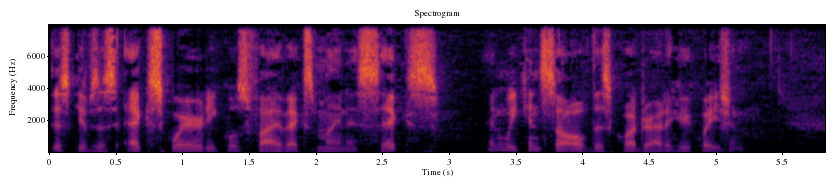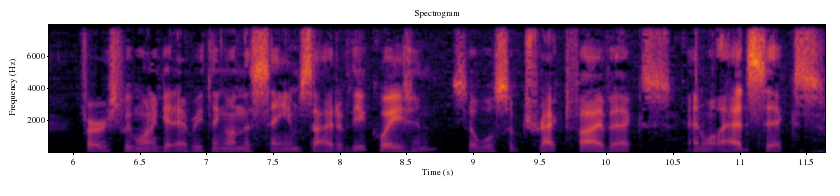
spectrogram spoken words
This gives us x squared equals 5x minus 6 and we can solve this quadratic equation. First, we want to get everything on the same side of the equation, so we'll subtract 5x and we'll add 6,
